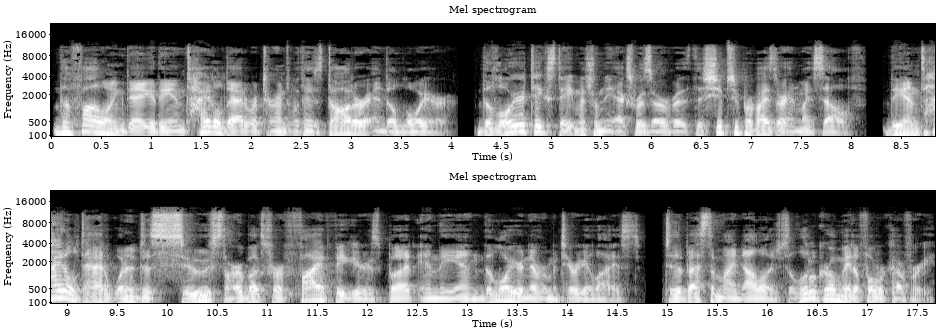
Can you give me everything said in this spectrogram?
The following day, the entitled dad returns with his daughter and a lawyer. The lawyer takes statements from the ex reservist, the ship supervisor, and myself. The entitled dad wanted to sue Starbucks for five figures, but in the end, the lawyer never materialized. To the best of my knowledge, the little girl made a full recovery.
